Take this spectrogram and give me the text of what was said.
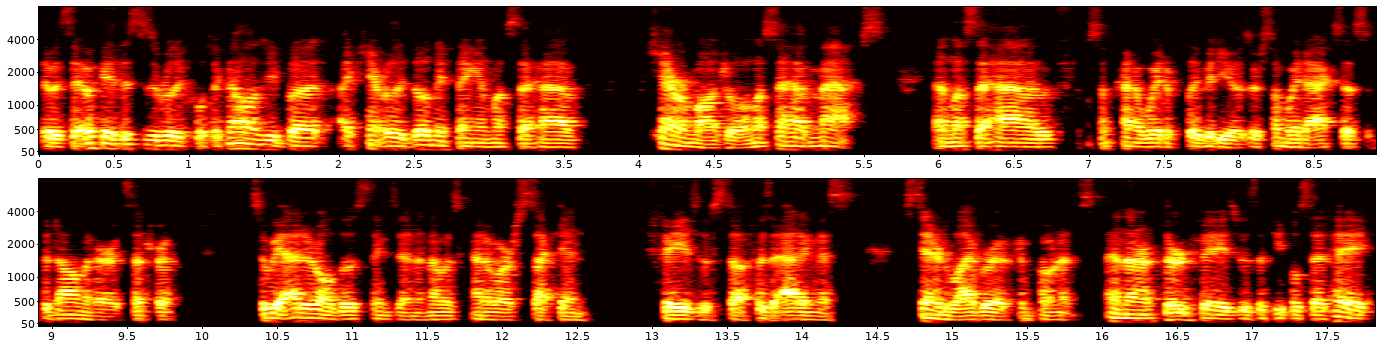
they would say, okay, this is a really cool technology, but I can't really build anything unless I have camera module, unless I have maps, unless I have some kind of way to play videos or some way to access a pedometer, etc. So we added all those things in, and that was kind of our second phase of stuff was adding this standard library of components. And then our third phase was that people said, hey,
